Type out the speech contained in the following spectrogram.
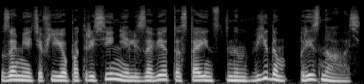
Заметив ее потрясение, Елизавета с таинственным видом призналась.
